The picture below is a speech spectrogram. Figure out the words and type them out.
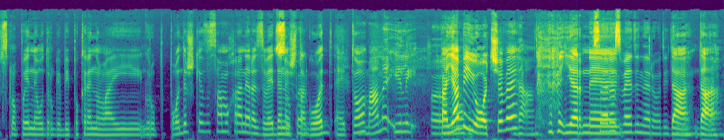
sklopu jedne udruge bi pokrenula i grupu podrške za samohrane, razvedene, Super. šta god, eto. Mame ili... e, Pa ja bi mogu- i očeve, Da. jer ne... Za razvedene roditelje. Da, da, Da.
